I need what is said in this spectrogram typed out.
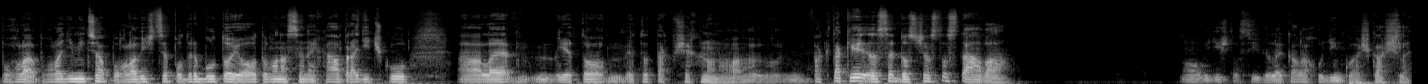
pohla, pohladím ji třeba po hlavičce, po drbu, to jo, to ona se nechá bradičku, ale je to, je to tak všechno. No. Pak taky se dost často stává, No, vidíš, to si vylekala chudinku až kašle.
